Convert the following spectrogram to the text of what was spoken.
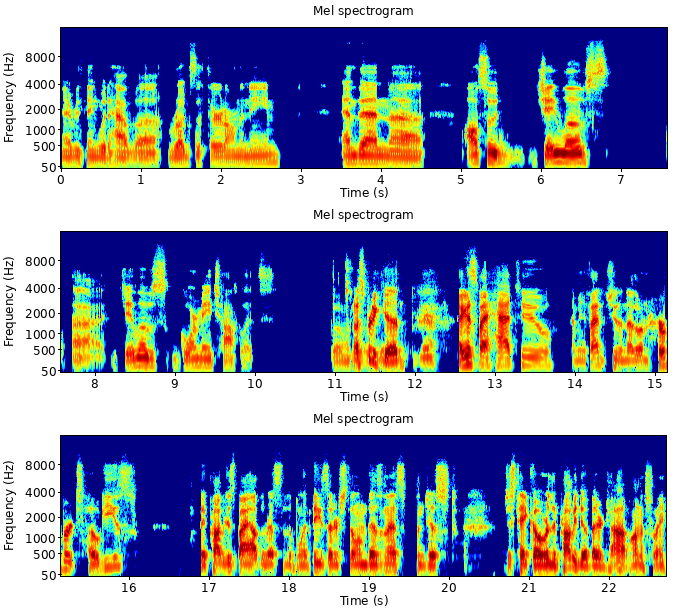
And everything would have uh, Ruggs the Third on the name, and then uh, also J Love's uh, J Love's gourmet chocolates. That's pretty good. there. I guess if I had to, I mean, if I had to choose another one, Herbert's Hoagies. They probably just buy out the rest of the Blimpies that are still in business and just just take over. They'd probably do a better job, honestly.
